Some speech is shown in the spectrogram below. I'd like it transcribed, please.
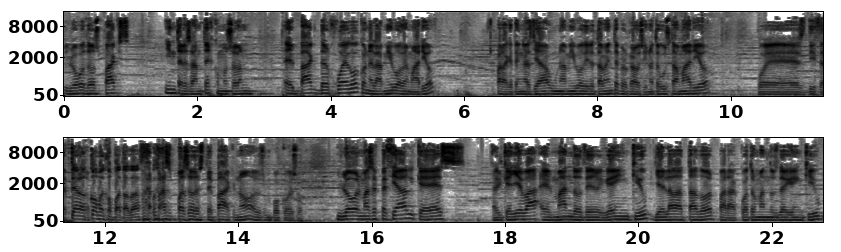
y luego dos packs interesantes, como son el pack del juego con el amiibo de Mario, para que tengas ya un amiibo directamente, pero claro, si no te gusta Mario, pues dices... Te lo "Paso- comes con patatas. pas- paso de este pack, ¿no? Es un poco eso. Y luego el más especial, que es el que lleva el mando del GameCube y el adaptador para cuatro mandos de GameCube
